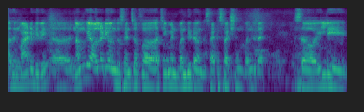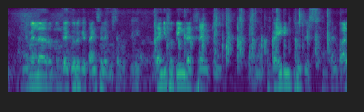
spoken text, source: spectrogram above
ಅದನ್ನ ನಮಗೆ ನಮ್ಗೆ ಆಲ್ರೆಡಿ ಒಂದು ಸೆನ್ಸ್ ಆಫ್ ಅಚೀವ್ಮೆಂಟ್ ಬಂದಿದೆ, ಒಂದು ಸ್ಯಾಟಿಸ್ಫ್ಯಾಕ್ಷನ್ ಬಂದಿದೆ. ಸೊ ಇಲ್ಲಿ ನಿಮ್ಮೆಲ್ಲರ ಮುಂದೆ ಗುರುಗೆ ಥ್ಯಾಂಕ್ಸ್ ಹೇಳಕ್ಕೆ ಇಷ್ಟಪಡ್ತೀನಿ. Thank you for being that friend to guiding through this ನಾನು ಬಹಳ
